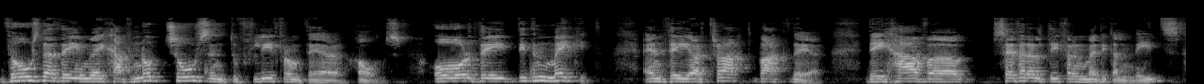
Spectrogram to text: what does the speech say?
those that they may have not chosen to flee from their homes or they didn't make it and they are trapped back there. They have uh, several different medical needs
